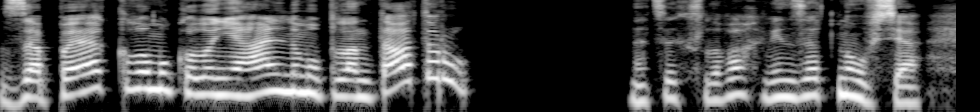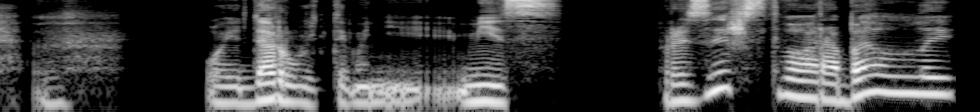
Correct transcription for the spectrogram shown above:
Запеклому колоніальному плантатору? На цих словах він затнувся. Ой, даруйте мені, міс. Презирство Арабелли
